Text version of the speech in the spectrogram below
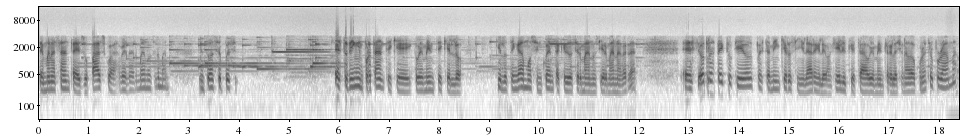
Semana Santa, de su Pascua, ¿verdad hermanos, hermanos? Entonces pues esto es bien importante que, obviamente que lo que lo tengamos en cuenta, queridos hermanos y hermanas, ¿verdad? Este otro aspecto que yo pues también quiero señalar en el Evangelio que está obviamente relacionado con nuestro programa,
